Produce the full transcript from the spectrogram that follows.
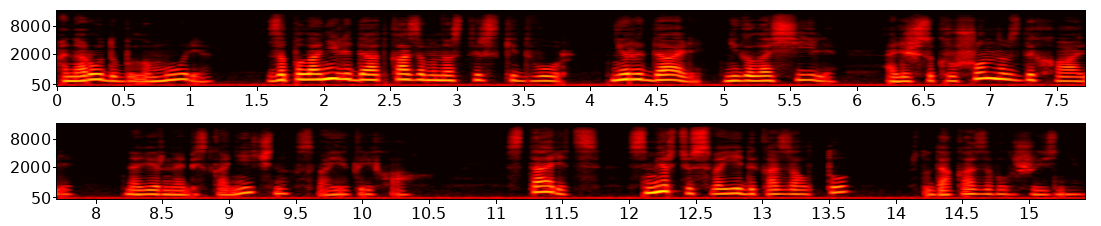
а народу было море, заполонили до отказа монастырский двор – не рыдали, не голосили, а лишь сокрушенно вздыхали, наверное, о бесконечных своих грехах. Старец смертью своей доказал то, что доказывал жизнью.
